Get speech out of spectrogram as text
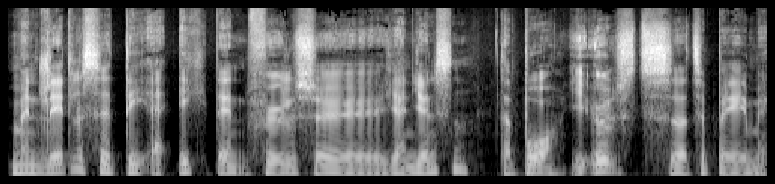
Men lettelse, det er ikke den følelse, Jan Jensen, der bor i Ølst, sidder tilbage med.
